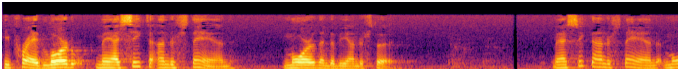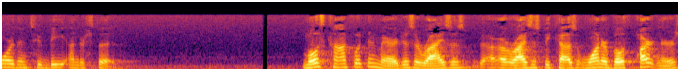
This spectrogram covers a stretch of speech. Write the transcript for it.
He prayed, Lord, may I seek to understand more than to be understood. May I seek to understand more than to be understood. Most conflict in marriages arises, arises because one or both partners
